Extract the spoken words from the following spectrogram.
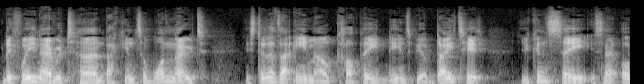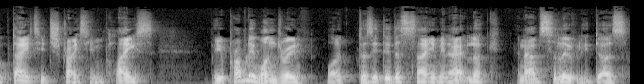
But if we now return back into OneNote, instead of that email copy needing to be updated, you can see it's now updated straight in place. But you're probably wondering, well, does it do the same in Outlook? And absolutely does.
